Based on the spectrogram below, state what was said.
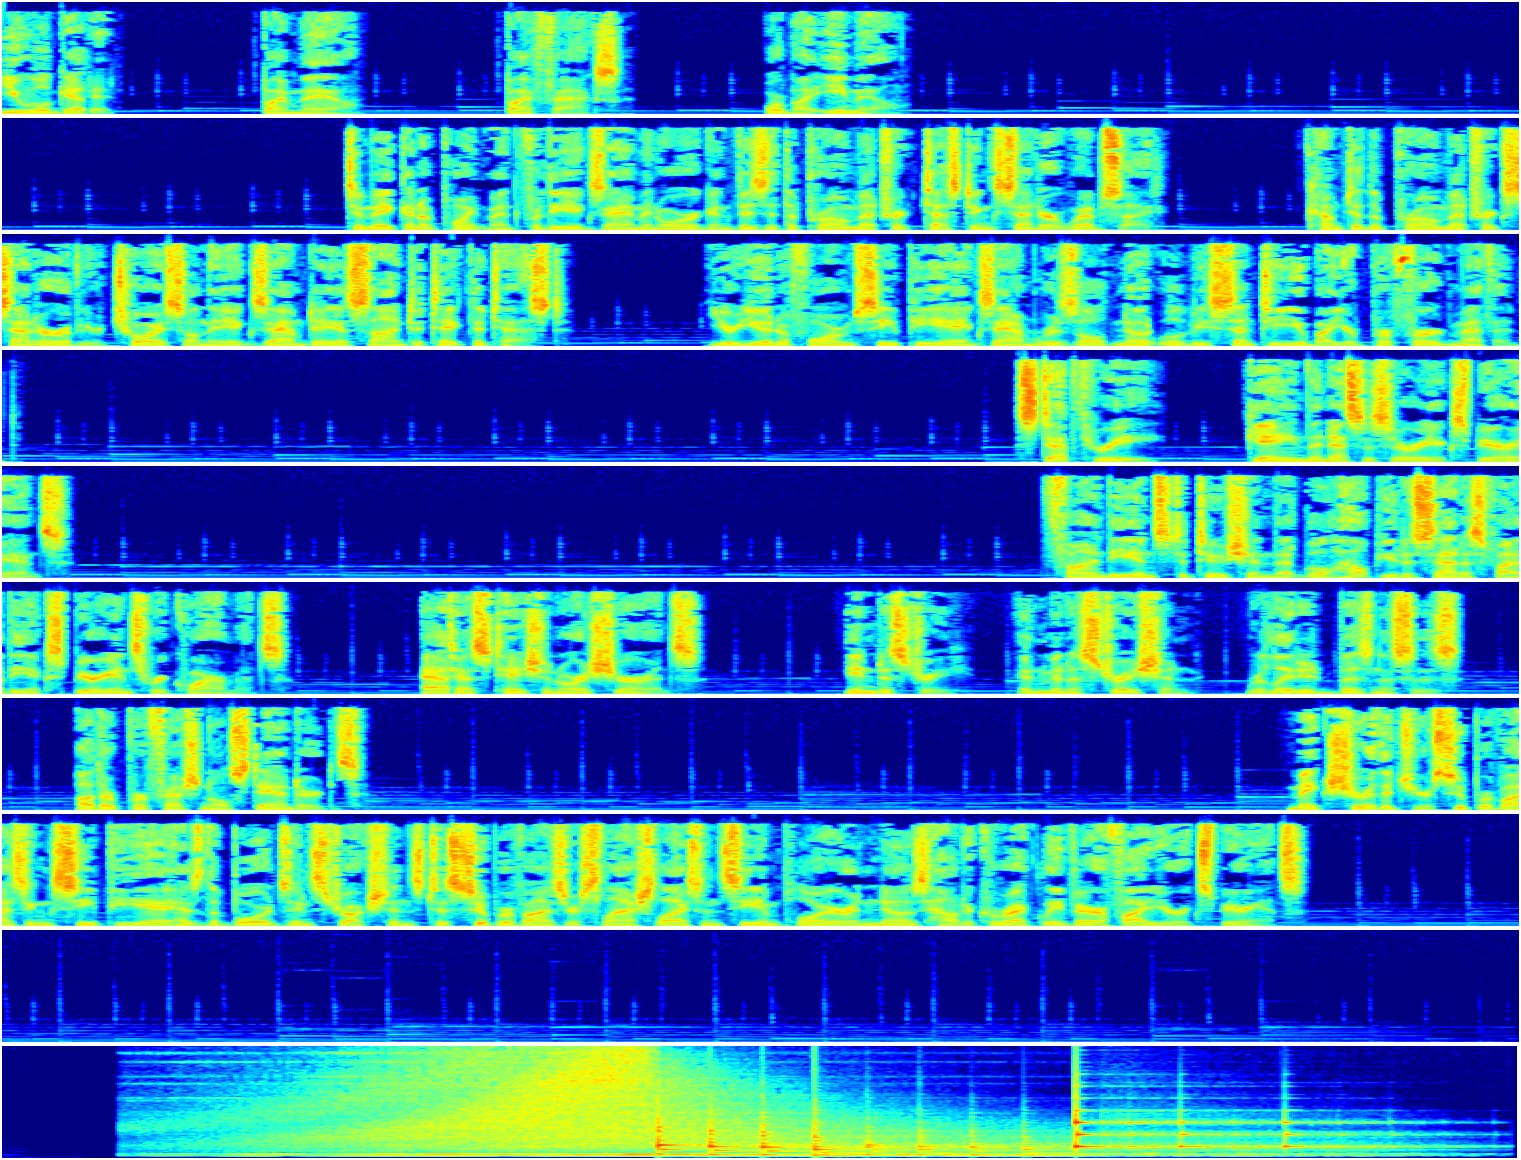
You will get it by mail, by fax, or by email. To make an appointment for the exam in Oregon visit the Prometric Testing Center website. Come to the Prometric Center of your choice on the exam day assigned to take the test. Your uniform CPA exam result note will be sent to you by your preferred method. Step 3. Gain the necessary experience. Find the institution that will help you to satisfy the experience requirements. Attestation or assurance. Industry, administration, related businesses. Other professional standards. Make sure that your supervising CPA has the board's instructions to supervisor slash licensee employer and knows how to correctly verify your experience.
